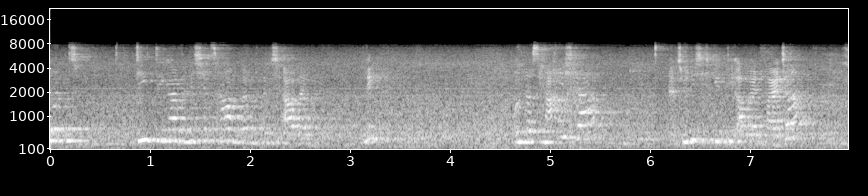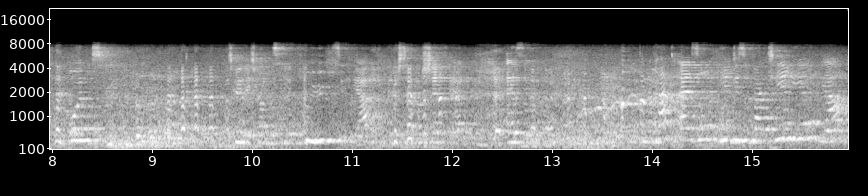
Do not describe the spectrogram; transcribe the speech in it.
Und die Dinger will ich jetzt haben, damit will ich arbeiten. Und was mache ich da? Natürlich, ich gebe die Arbeit weiter. Und natürlich, man muss früh sich, ja, ich Chef werden. Also, man hat also hier diese Bakterie, ja,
